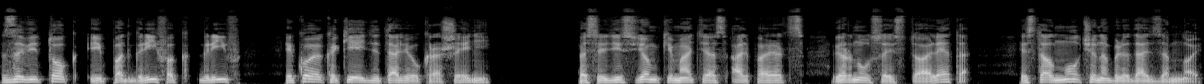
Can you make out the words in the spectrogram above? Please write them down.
завиток и подгрифок, гриф и кое-какие детали украшений. Посреди съемки Матиас Альпаец вернулся из туалета и стал молча наблюдать за мной.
